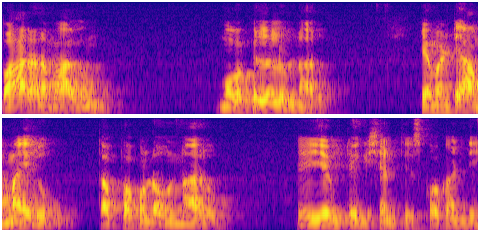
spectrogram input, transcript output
బారణ భాగం మగపిల్లలు ఉన్నారు. ఏమంటే అమ్మాయిలు తప్పకుండా ఉన్నారు. ఏం టెన్షన్ తీసుకోకండి.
